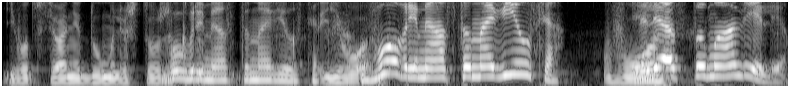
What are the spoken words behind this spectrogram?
И вот все они думали, что же... Вовремя остановился. Его... Вовремя остановился. Вот. Или остановили.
